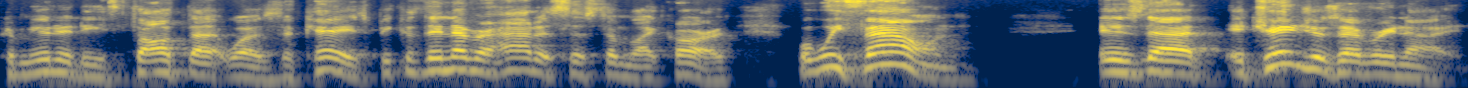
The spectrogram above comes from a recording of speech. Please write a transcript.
community thought that was the case because they never had a system like ours. What we found is that it changes every night.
